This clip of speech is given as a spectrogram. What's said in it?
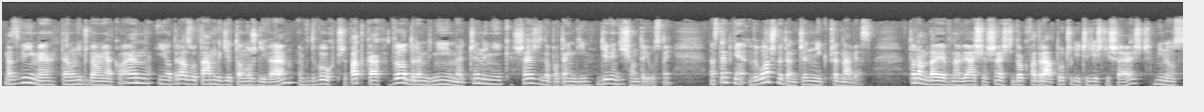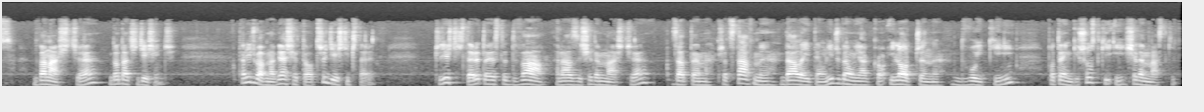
Nazwijmy tę liczbę jako n i od razu tam, gdzie to możliwe, w dwóch przypadkach wyodrębnijmy czynnik 6 do potęgi 98. Następnie wyłączmy ten czynnik przed nawias. To nam daje w nawiasie 6 do kwadratu, czyli 36, minus 12, dodać 10. Ta liczba w nawiasie to 34. 34 to jest 2 razy 17, zatem przedstawmy dalej tę liczbę jako iloczyn dwójki, potęgi szóstki i siedemnastki.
